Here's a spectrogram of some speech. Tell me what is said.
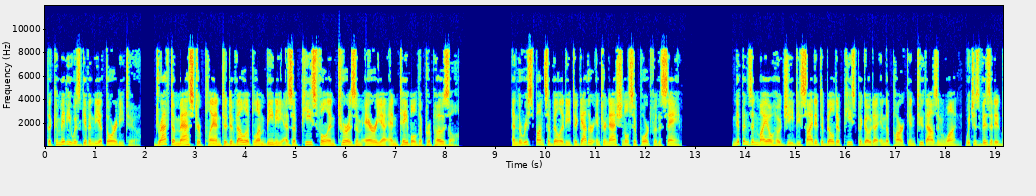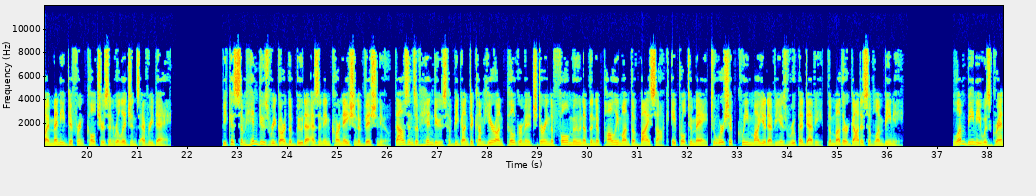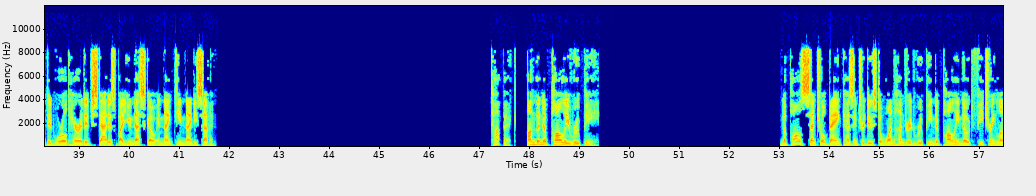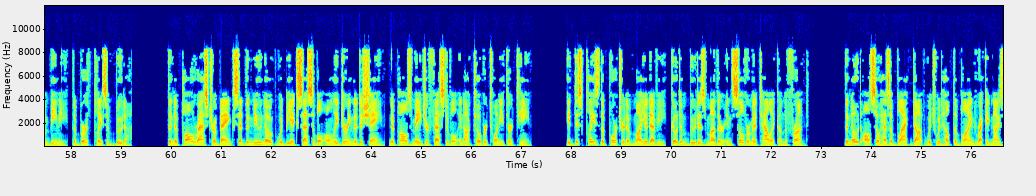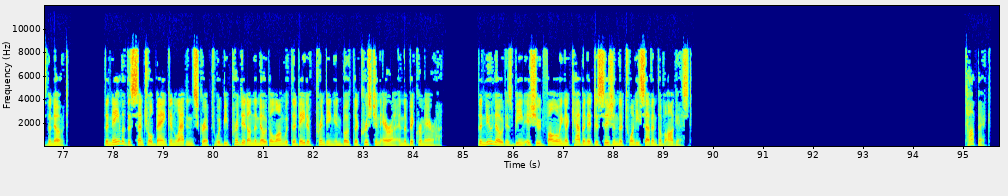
The committee was given the authority to draft a master plan to develop Lumbini as a peaceful and tourism area and table the proposal", and the responsibility to gather international support for the same. Nipponzan Myohoji decided to build a peace pagoda in the park in 2001, which is visited by many different cultures and religions every day. Because some Hindus regard the Buddha as an incarnation of Vishnu, thousands of Hindus have begun to come here on pilgrimage during the full moon of the Nepali month of Baisakh April to, May to worship Queen Mayadevi as Rupa Devi, the mother goddess of Lumbini. Lumbini was granted World Heritage status by UNESCO in 1997. On the Nepali rupee Nepal's central bank has introduced a 100 rupee Nepali note featuring Lumbini, the birthplace of Buddha. The Nepal Rastra Bank said the new note would be accessible only during the Dashain, Nepal's major festival in October 2013. It displays the portrait of Mayadevi, Gautam Buddha's mother in silver metallic on the front. The note also has a black dot which would help the blind recognize the note. The name of the central bank in Latin script would be printed on the note along with the date of printing in both the Christian era and the Bikram era. The new note is being issued following a cabinet decision 27 August.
